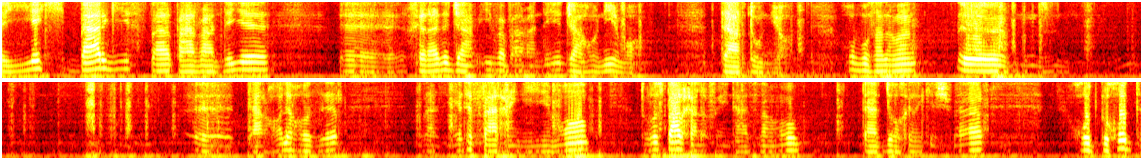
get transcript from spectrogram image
یک برگی است بر پرونده خرد جمعی و پرونده جهانی ما در دنیا. خب مسلما در حال حاضر وضعیت فرهنگی ما درست برخلاف این هست و ما در داخل کشور خود به خود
